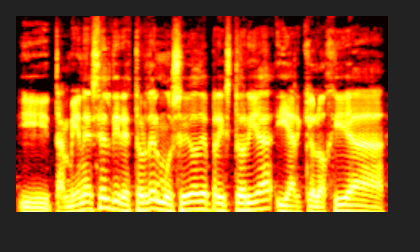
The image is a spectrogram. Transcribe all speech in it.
y también es el director del Museo de Prehistoria y Arqueología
